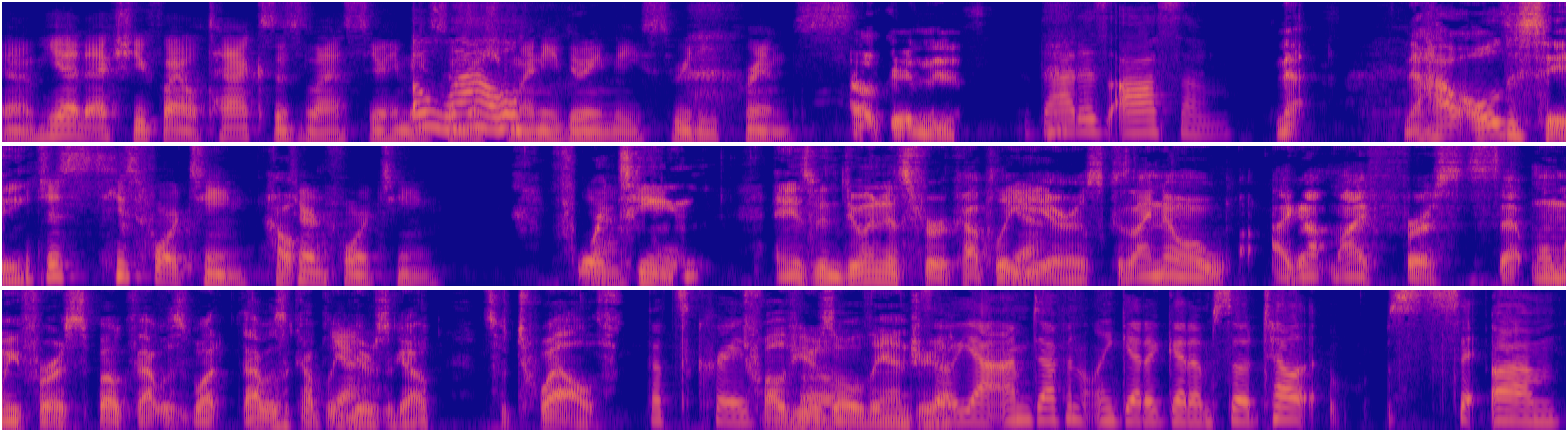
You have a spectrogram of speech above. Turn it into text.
um, he had actually filed taxes last year. He made Oh, so wow. much money doing these 3D prints. oh goodness. That is awesome. Now now how old is he? He just he's 14. He turned 14. 14 and he's been doing this for a couple of Yeah. years because i know i got my first set when we first spoke that was what that was a couple of years ago so 12 That's crazy. 12 years Wow. old andrea So yeah, I'm definitely gonna get him. So tell, say, um,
